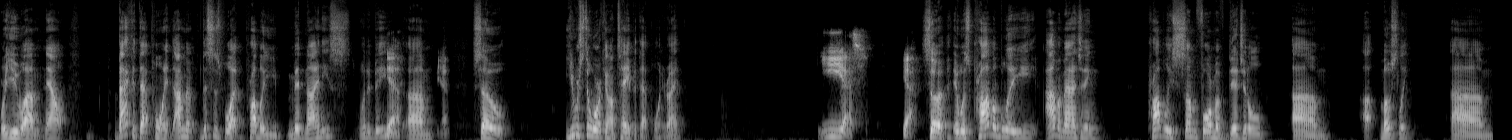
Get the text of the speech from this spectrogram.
Were you um now back at that point? I'm this is what probably mid '90s would it be? Yeah. Um, Yeah. So you were still working on tape at that point, right? Yes. Yeah. So it was probably I'm imagining probably some form of digital, um, uh, mostly. Um,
